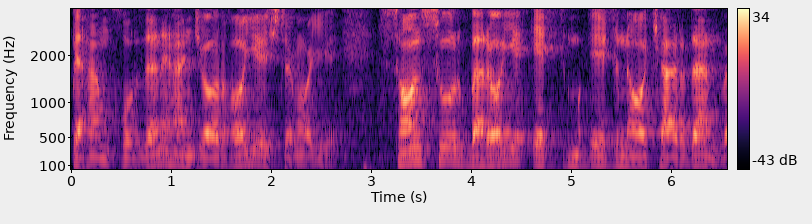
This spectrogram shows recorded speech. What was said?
به هم خوردن هنجارهای اجتماعیه. سانسور برای اقنا کردن و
